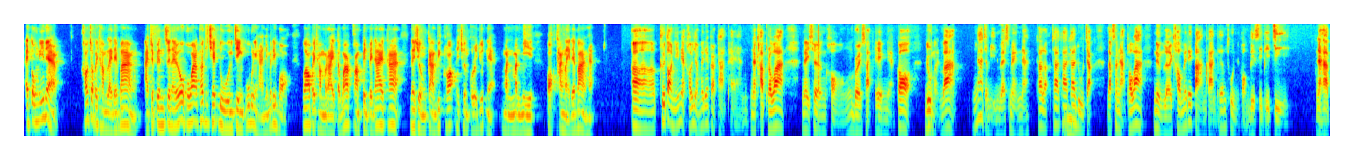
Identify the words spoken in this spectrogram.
ไอ้ตรงนี้เนี่ย เขาจะไปทำอะไรได้บ้าง อาจจะเป็นเซนาริโอเพราะว่าเท่าที่เช็คดูจริงๆผู้บริหารยังไม่ได้บอกว่าเอาไปทำอะไร แต่ว่าความเป็นไปได้ถ้าในเชิงของการวิเคราะห์ในเชิงกลยุทธ์เนี่ยมันมันมีออกทางไหนได้บ้างฮะคือตอนนี้เนี่ยเขายังไม่ได้ประกาศแผนนะครับ เพราะว่าในเชิงของบริษัทเองเนี่ยก็ดูเหมือนว่าน่าจะมี investment นะถ้าถ้าถ้าถ้าดูจากลักษณะ เพราะว่าหนึ่งเลยเขาไม่ได้ตามการเพิ่มทุนของ BCPG นะครับ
